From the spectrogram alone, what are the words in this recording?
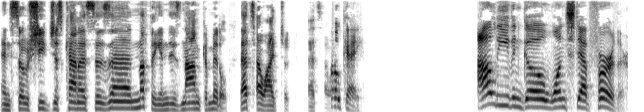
and so she just kind of says uh, nothing and is non-committal that's how i took it that's how Okay. I'll even go one step further.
